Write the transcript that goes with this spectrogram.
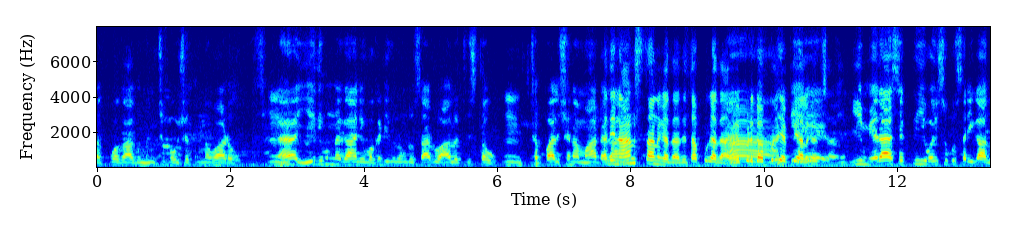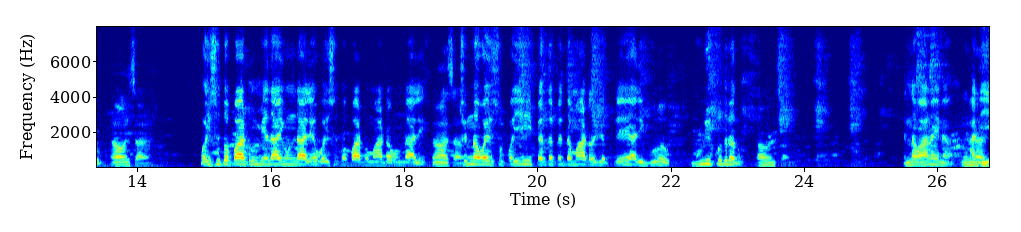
తక్కువ కాదు మంచి భవిష్యత్తు ఉన్నవాడు ఏది ఉన్నా గాని ఒకటికి రెండు సార్లు ఆలోచిస్తావు. చెప్పాల్సిన మాట అది నాన్స్తాను కదా అది తప్పు కదా. ఎప్పటికప్పుడు చెప్పాలి కదా ఈ మేధాశక్తి ఈ వయసుకు సరికాదు. అవును స్వామి వయసుతో పాటు మేధావి ఉండాలి వయసుతో పాటు మాట ఉండాలి. చిన్న వయసు పోయి పెద్ద పెద్ద మాటలు చెప్తే అది గురు గురి కుదరదు. అవును స్వామి విన్నవానైనా విన్నా. అది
